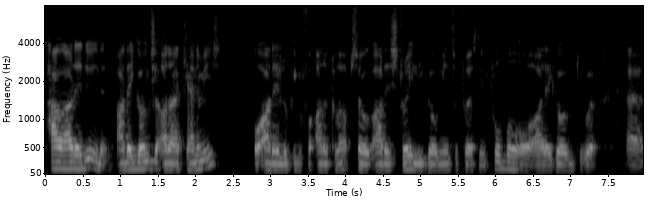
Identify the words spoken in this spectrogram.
How are they doing that? Are they going to other academies? Or are they looking for other clubs? So are they straightly going into first team football, or are they going to a, a,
